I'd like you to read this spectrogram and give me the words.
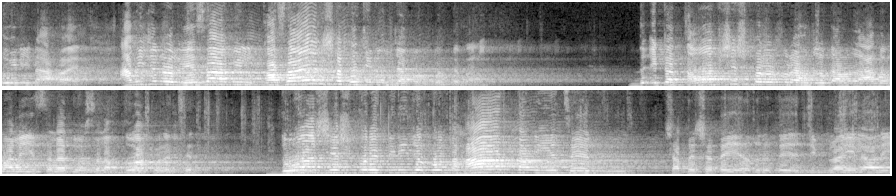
তৈরি না হয়, আমি যেন রেজাবিল কাজায়ের সাথে জীবন যাপন করতে পারি। এটা তাওয়াফ শেষ করার পরে হজরত আমাদের আদম আলী সালাম দোয়া করেছেন। দোয়া শেষ করে তিনি যখন হাত নামিয়েছেন, সাথে সাথে হজরতে জিব্রাইল আলী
